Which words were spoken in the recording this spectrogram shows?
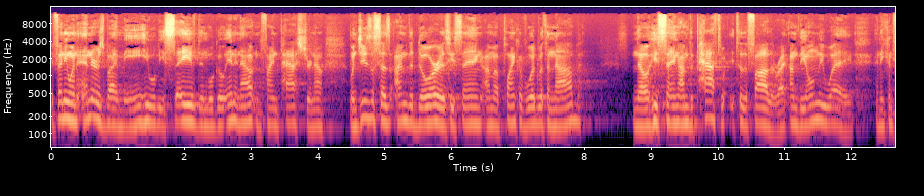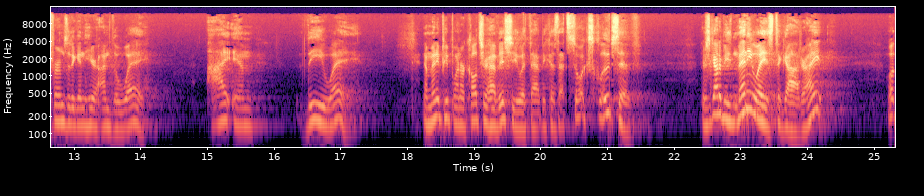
If anyone enters by me, he will be saved and will go in and out and find pasture. Now, when Jesus says, I'm the door, is he saying, I'm a plank of wood with a knob? No, he's saying, I'm the pathway to the Father, right? I'm the only way. And he confirms it again here I'm the way. I am the way. Now, many people in our culture have issue with that because that's so exclusive. There's got to be many ways to God, right? Well,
